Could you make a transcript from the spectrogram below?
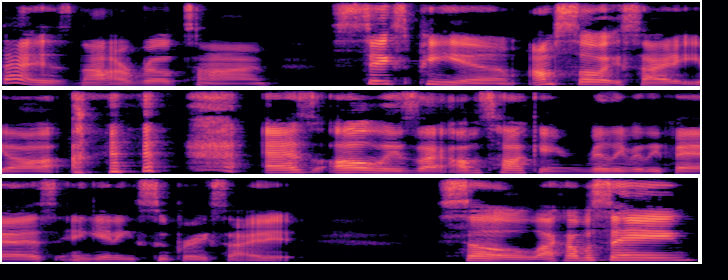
That is not a real time. 6 p.m. I'm so excited, y'all. As always, like I'm talking really, really fast and getting super excited. So, like I was saying,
